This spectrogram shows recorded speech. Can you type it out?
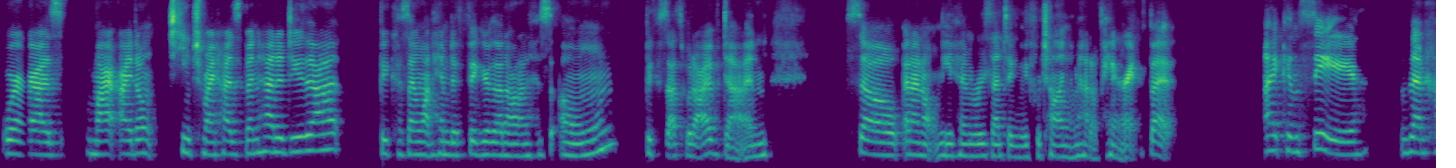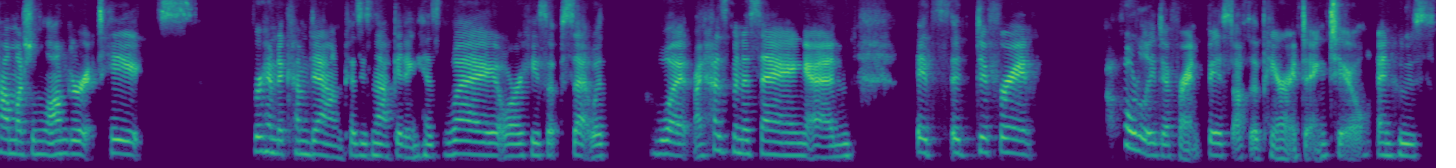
Whereas my I don't teach my husband how to do that because I want him to figure that out on his own because that's what I've done. So, and I don't need him resenting me for telling him how to parent, but I can see then how much longer it takes for him to come down because he's not getting his way or he's upset with what my husband is saying. And it's a different, totally different based off the parenting too, and who's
